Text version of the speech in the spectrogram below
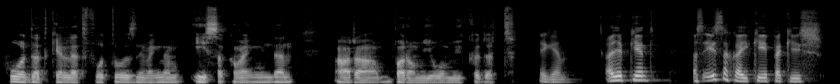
holdat kellett fotózni, meg nem éjszaka, meg minden, arra barom jól működött. Igen. Egyébként az éjszakai képek is,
